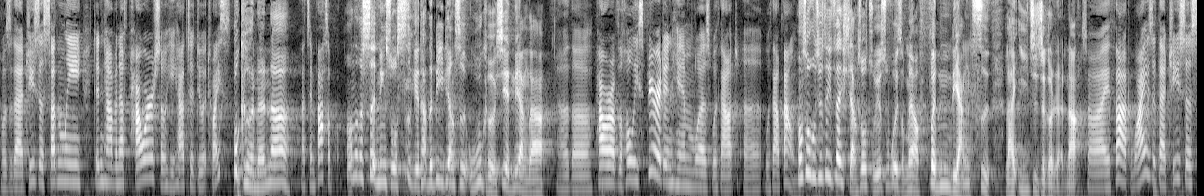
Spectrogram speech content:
Was that Jesus suddenly didn't have enough power, so he had to do it twice? 不可能啊！That's impossible. 哦，那个圣灵所赐给他的力量是无可限量的、啊。Uh, the power of the Holy Spirit in him was without, uh, without bounds. 当时我就一直在想说，主耶稣为什么要分两次来医治这个人呢、啊？So I thought, why is it that Jesus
